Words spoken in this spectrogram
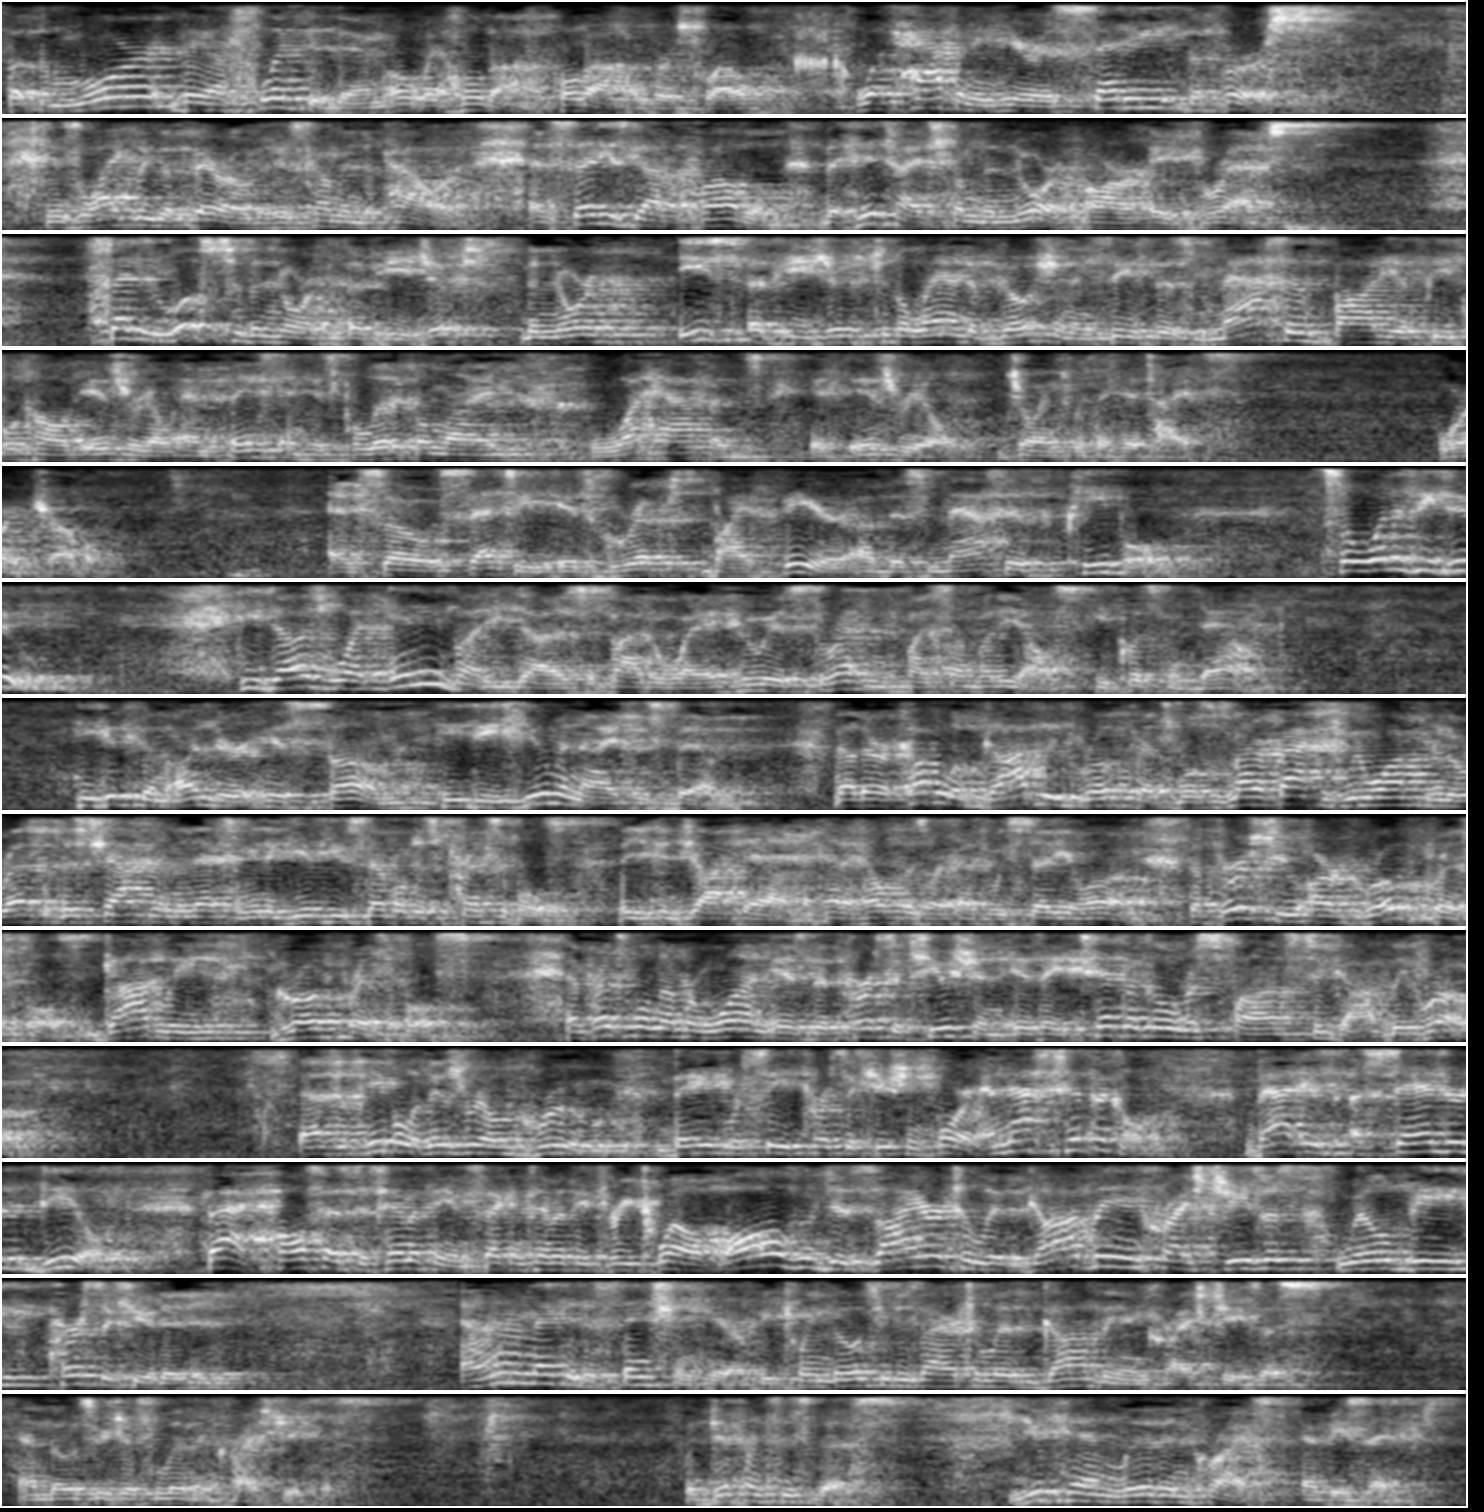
But the more they afflicted them, oh wait, hold on, hold on on verse 12. What's happening here is Seti the first is likely the Pharaoh that has come into power. And Seti's got a problem. The Hittites from the north are a threat. Seti looks to the north of Egypt, the northeast of Egypt, to the land of Goshen, and sees this massive body of people called Israel, and thinks in his political mind, what happens if Israel joins with the Hittites? We're in trouble. And so Seti is gripped by fear of this massive people. So what does he do? He does what anybody does, by the way, who is threatened by somebody else. He puts them down. He gets them under his thumb. He dehumanizes them. Now, there are a couple of godly growth principles. As a matter of fact, as we walk through the rest of this chapter and the next, I'm going to give you several just principles that you can jot down to kind of help us as we study along. The first two are growth principles, godly growth principles. And principle number one is that persecution is a typical response to godly growth. As the people of Israel grew, they received persecution for it. And that's typical. That is a standard deal. In fact, Paul says to Timothy in 2 Timothy 3.12, All who desire to live godly in Christ Jesus will be persecuted. And I'm going to make a distinction here between those who desire to live godly in Christ Jesus and those who just live in Christ Jesus. The difference is this. You can live in Christ and be saved.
